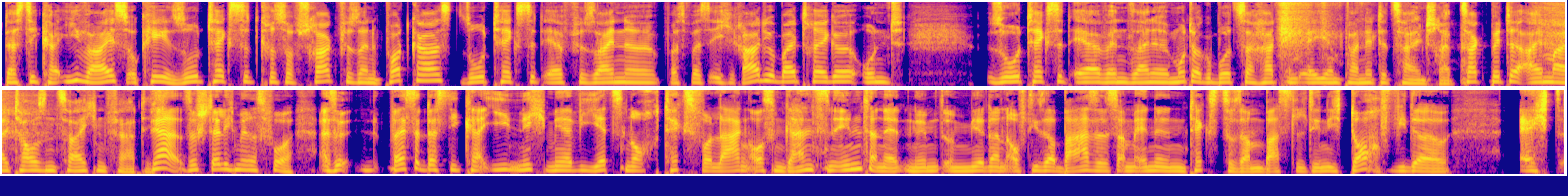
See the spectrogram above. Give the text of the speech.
dass die KI weiß, okay, so textet Christoph Schrag für seine Podcast, so textet er für seine, was weiß ich, Radiobeiträge und so textet er, wenn seine Mutter Geburtstag hat und er ihr ein paar nette Zeilen schreibt. Zack, bitte einmal tausend Zeichen fertig. Ja, so stelle ich mir das vor. Also, weißt du, dass die KI nicht mehr wie jetzt noch Textvorlagen aus dem ganzen Internet nimmt und mir dann auf dieser Basis am Ende einen Text zusammenbastelt, den ich doch wieder echt,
